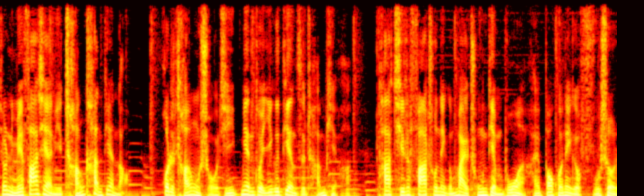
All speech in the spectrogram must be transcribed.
就是你没发现，你常看电脑或者常用手机，面对一个电子产品啊，它其实发出那个脉冲电波啊，还包括那个辐射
